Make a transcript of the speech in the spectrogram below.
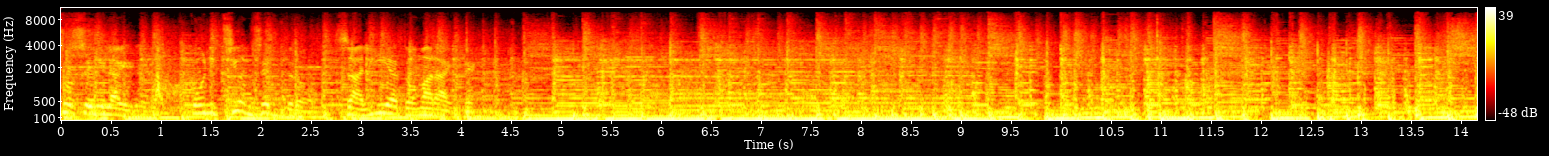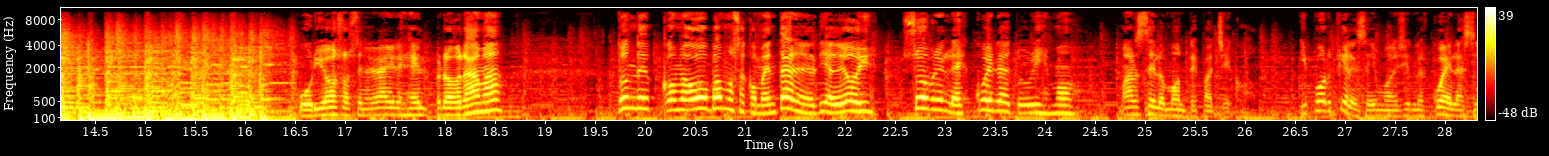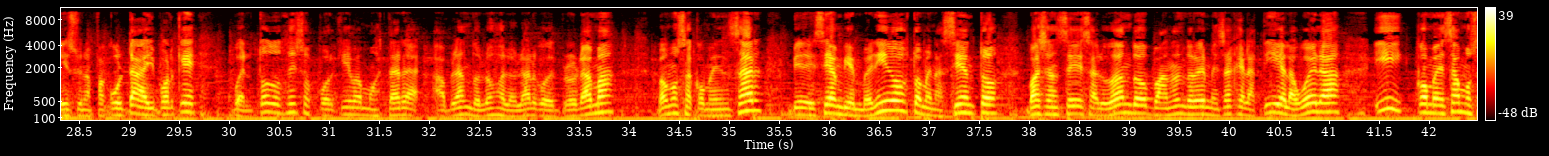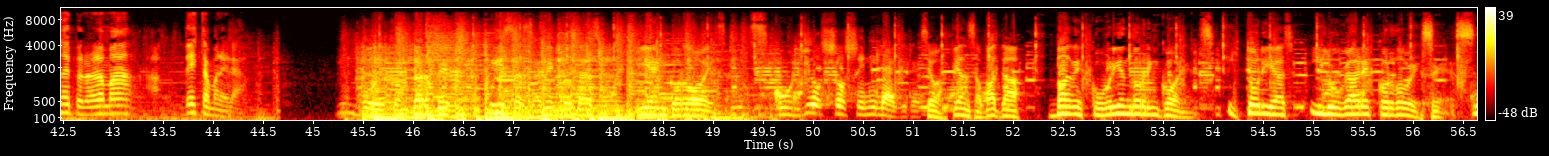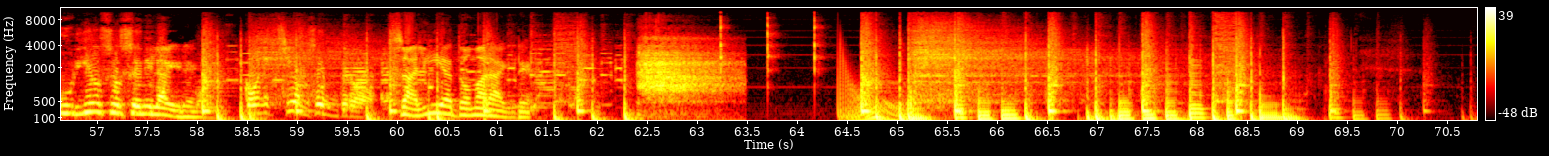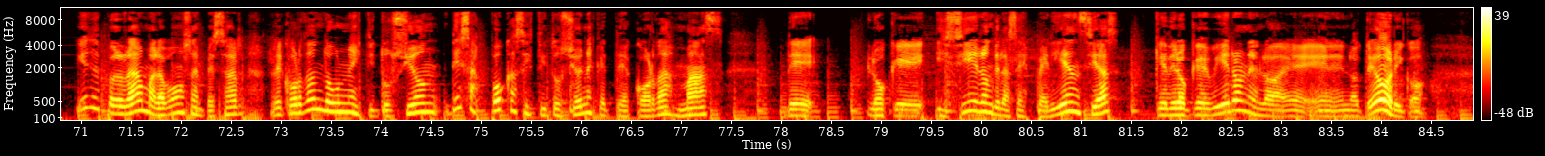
¿Sos curioso? Curiosos en el aire. Conexión Centro. Salí a tomar aire. Curiosos en el aire es el programa donde vamos a comentar en el día de hoy sobre la Escuela de Turismo Marcelo Montes Pacheco. ¿Y por qué le seguimos diciendo escuela si es una facultad? ¿Y por qué? Bueno, todos esos por qué vamos a estar hablándolos a lo largo del programa. Vamos a comenzar. Sean bienvenidos, tomen asiento, váyanse saludando, mandándole mensaje a la tía, a la abuela. Y comenzamos el programa de esta manera. Tiempo de contarte esas anécdotas bien cordobesas. Curiosos en el aire. Sebastián Zapata va descubriendo rincones, historias y lugares cordobeses. Curiosos en el aire. Conexión Centro. Salí a tomar aire. Y este programa lo vamos a empezar recordando una institución, de esas pocas instituciones que te acordás más de lo que hicieron, de las experiencias, que de lo que vieron en lo, en, lo teórico.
